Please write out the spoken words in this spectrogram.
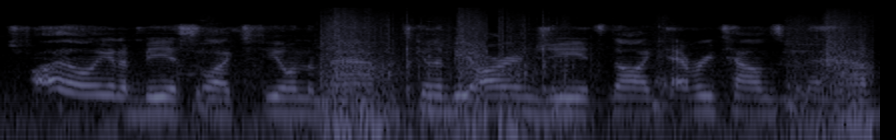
It's probably only gonna be a select few on the map. It's gonna be RNG. It's not like every town's gonna have.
